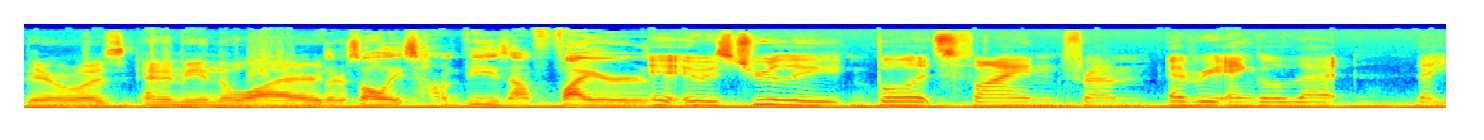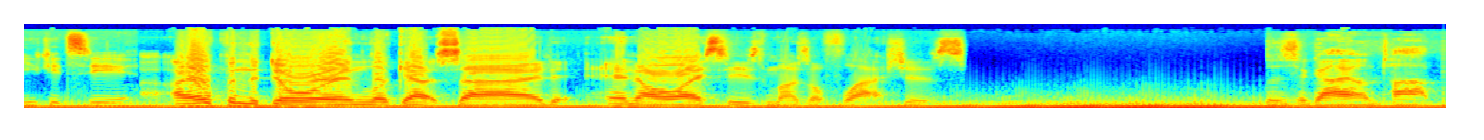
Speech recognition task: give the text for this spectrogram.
There was enemy in the wire. There's all these Humvees on fire. It, it was truly bullets flying from every angle that, that you could see. I open the door and look outside, and all I see is muzzle flashes. There's a guy on top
